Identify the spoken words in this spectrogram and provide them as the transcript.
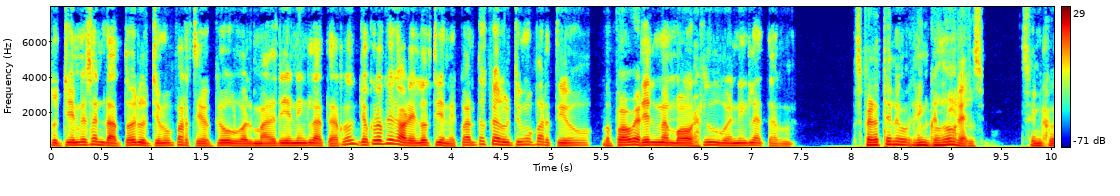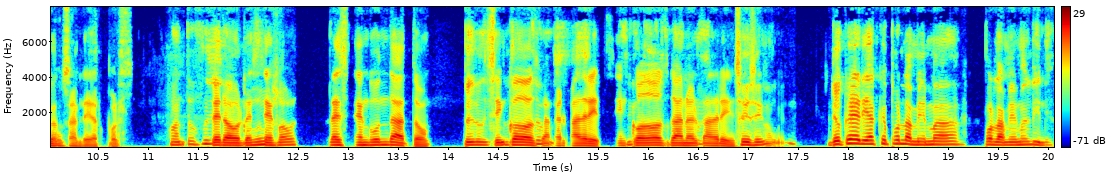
¿Tú tienes el dato del último partido que jugó el Madrid en Inglaterra? Yo creo que Gabriel lo tiene. ¿Cuánto fue el último partido Lo puedo ver. del Madrid que jugó en Inglaterra? Espérate, lo, Cinco, dos. Cinco, Cinco dos. a Liverpool. ¿Cuánto fue? Pero les tengo, les tengo un dato. Pero 5-2 cinco, ganó el. Madrid. 5-2 ganó el Madrid. Sí, sí. Ah. Yo creería que por la misma, por la misma línea.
